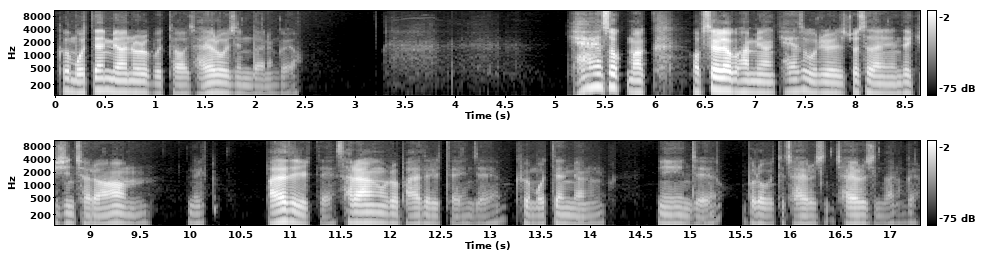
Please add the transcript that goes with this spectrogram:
그 못된 면으로부터 자유로워진다는 거예요 계속 막 없애려고 하면 계속 우리를 쫓아다니는데 귀신처럼 받아들일 때 사랑으로 받아들일 때 이제 그 못된 면이 이제 으로부터 자유로워진, 자유로워진다는 거예요.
